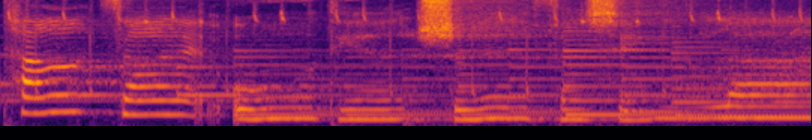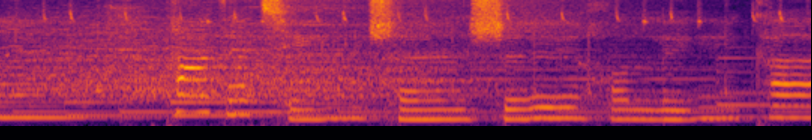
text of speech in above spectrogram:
他在五点十分醒来，他在清晨时候离开。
